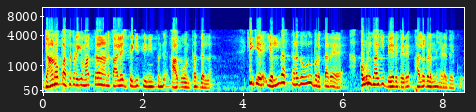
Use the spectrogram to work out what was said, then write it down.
ಜ್ಞಾನೋಪಾಸಕರಿಗೆ ಮಾತ್ರ ನಾನು ಕಾಲೇಜ್ ತೆಗಿತೀನಿ ಅಂತಂದ್ರೆ ಆಗುವಂಥದ್ದಲ್ಲ. ಹೀಗೆ ಎಲ್ಲ ಸ್ತರದವರು ಬರ್ತಾರೆ. ಅವರಿಗಾಗಿ ಬೇರೆ ಬೇರೆ ಫಲಗಳನ್ನು ಹೇಳಬೇಕು.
